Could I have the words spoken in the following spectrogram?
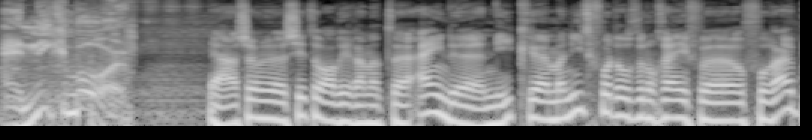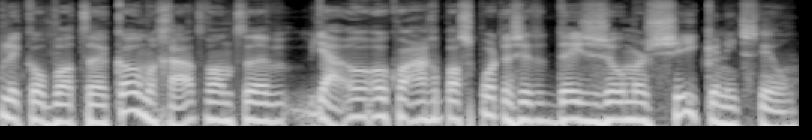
en Nieke Boer. Ja, zo eh, zitten we alweer aan het eh, einde, Niek. Eh, maar niet voordat we nog even vooruitblikken op wat komen gaat. Want ja, ook qua aangepast sporten zit het deze zomer zeker niet stil.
